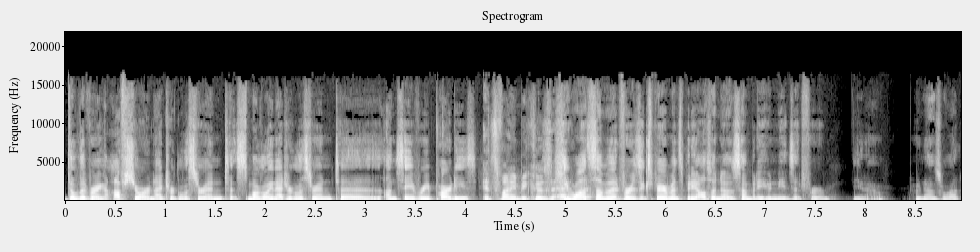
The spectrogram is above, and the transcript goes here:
delivering offshore nitroglycerin to smuggling nitroglycerin to unsavory parties. it's funny because He wants some of it for his experiments, but he also knows somebody who needs it for you know who knows what.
